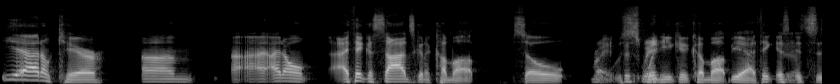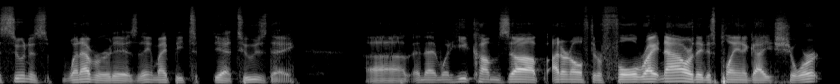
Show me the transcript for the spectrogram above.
Yeah, I don't care. Um, I, I don't. I think Assad's going to come up. So Right, this when week? he could come up, yeah, I think it's, Yeah. it's as soon as whenever it is. I think it might be t- yeah Tuesday. Uh, and then when he comes up, I don't know if they're full right now or they just playing a guy short.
